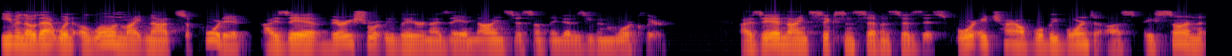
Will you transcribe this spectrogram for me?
even though that one alone might not support it, Isaiah very shortly later in Isaiah 9 says something that is even more clear. Isaiah 9, 6 and 7 says this, For a child will be born to us, a son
